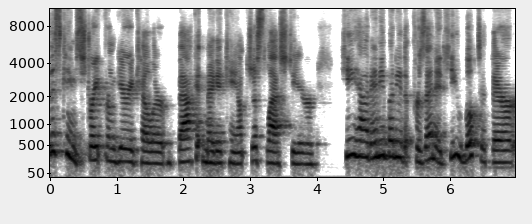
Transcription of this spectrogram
this came straight from gary keller back at mega camp just last year. He had anybody that presented, he looked at their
